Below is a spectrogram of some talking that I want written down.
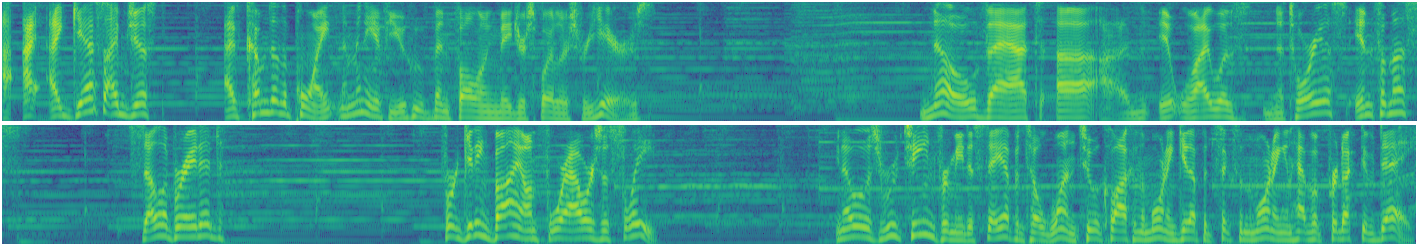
I, I guess I'm just. I've come to the point, and many of you who've been following major spoilers for years know that uh, it, I was notorious, infamous, celebrated for getting by on four hours of sleep. You know, it was routine for me to stay up until 1, 2 o'clock in the morning, get up at 6 in the morning, and have a productive day.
